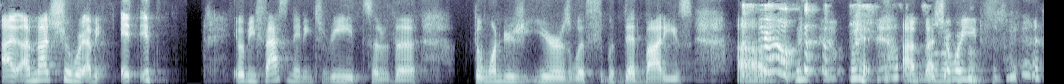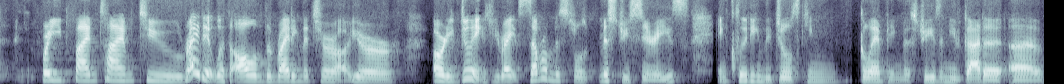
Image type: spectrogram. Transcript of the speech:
I, I'm not sure where, I mean, it, it it would be fascinating to read sort of the the wonders years with with dead bodies. Um, I'm not sure where you'd where you'd find time to write it with all of the writing that you're you're already doing. You write several mystery, mystery series, including the Jules Keene glamping mysteries, and you've got a, a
